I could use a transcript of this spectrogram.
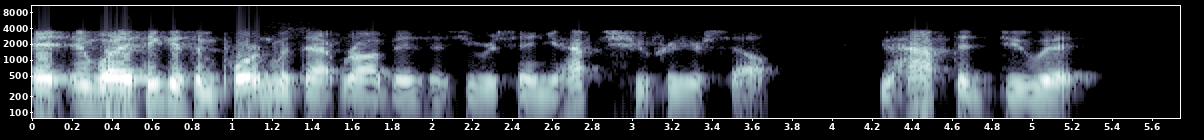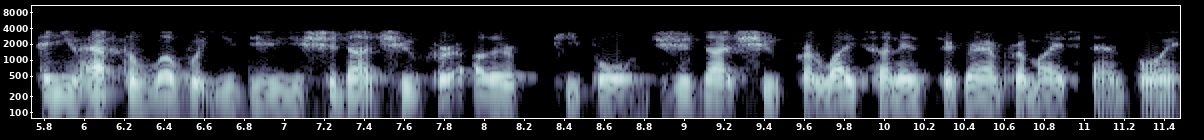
and, and, what i think is important with that rob is as you were saying you have to shoot for yourself you have to do it and you have to love what you do. You should not shoot for other people. You should not shoot for likes on Instagram, from my standpoint.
